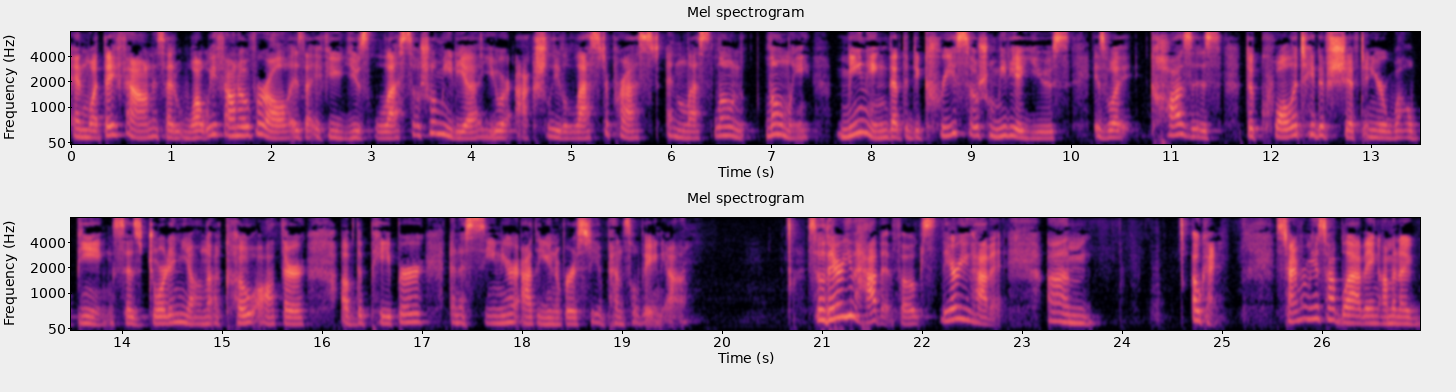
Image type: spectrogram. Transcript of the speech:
And what they found is that what we found overall is that if you use less social media, you are actually less depressed and less lone, lonely, meaning that the decreased social media use is what causes the qualitative shift in your well being, says Jordyn Young, a co author of the paper and a senior at the University of Pennsylvania. So there you have it, folks. There you have it. Um, okay, it's time for me to stop blabbing. I'm gonna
